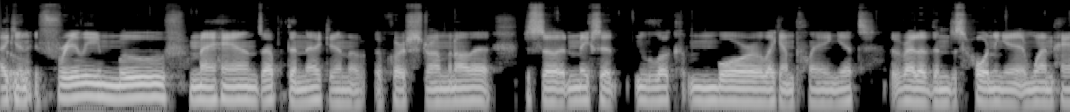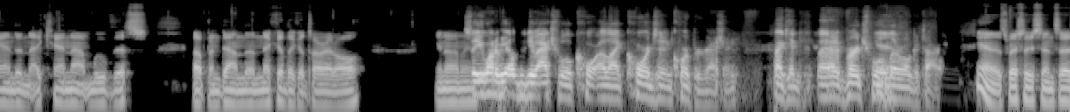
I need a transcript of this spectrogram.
I can freely move my hands up the neck and of, of course strum and all that, just so it makes it look more like I'm playing it rather than just holding it in one hand and I cannot move this up and down the neck of the guitar at all. You know what I mean? So you want to be able to do actual chord, uh, like chords and chord progression, like a, a virtual Yeah. literal guitar. Yeah, especially since I,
